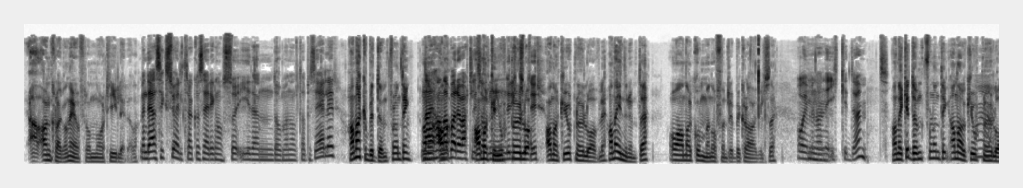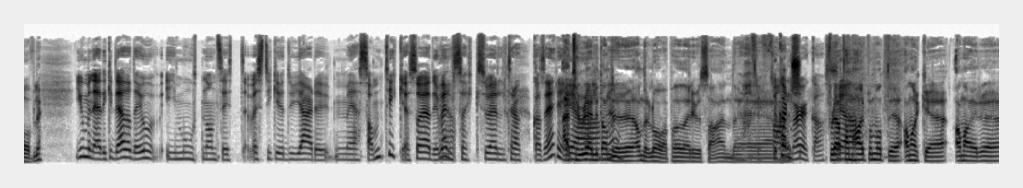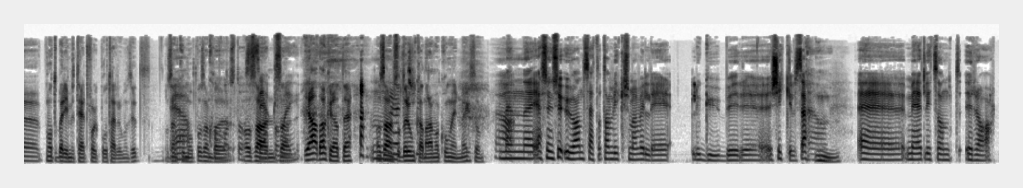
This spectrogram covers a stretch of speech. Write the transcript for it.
ja, Anklagene er jo fra noen år tidligere. da. Men det er seksuell trakassering også i den dommen, holdt jeg på å si, eller? Han har ikke blitt dømt for noen ting. Nei, han har bare vært litt sånn ikke gjort noe rykter. Han har ikke gjort noe ulovlig. Han har innrømt det, og han har kommet med en offentlig beklagelse. Oi, Mm. men han er ikke dømt? Han er ikke dømt for noen ting. Han har jo ikke gjort noe ulovlig. Jo, men er det ikke det, da? Det er jo imot noen sitt Hvis ikke du gjør det med samtykke, så er det jo vel Ja. seksuell trakassering. Jeg tror det er litt andre, andre lover på det der i USA enn det Så er kanskje- America, altså. Fordi at han har på en måte Han har, ikke, han har eh, på en måte bare invitert folk på hotellrommet sitt. Og så han Ja. kommet opp, og så han Kom bare og stå og så har han så. Ja, det er akkurat det. Og så har han så og når de har kommet inn, liksom. Men eh, jeg syns jo uansett at han virker som en veldig luguber skikkelse. skikkelse. Mm. Eh, med et litt sånt rart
